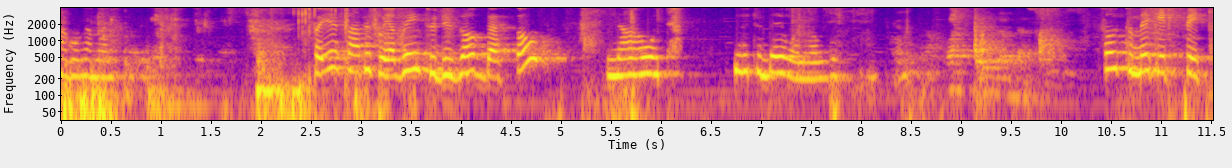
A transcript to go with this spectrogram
Ago gamala. So yes, our people, we are going to dissolve the salt. Now water. Today one waggulu. Salt to make it thick.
